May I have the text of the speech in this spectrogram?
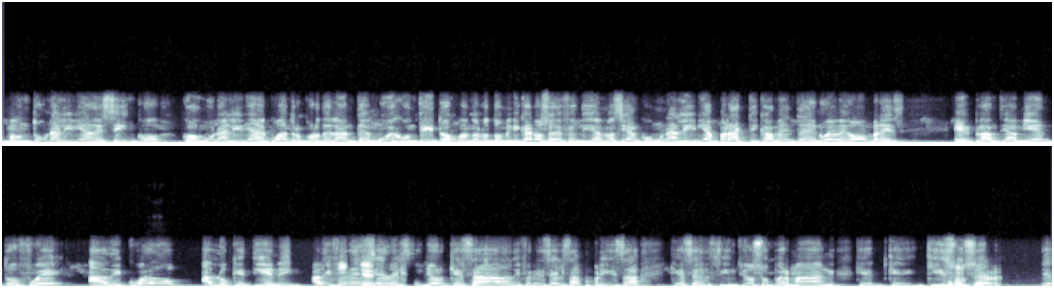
montó una línea de cinco con una línea de cuatro por delante, muy juntitos. Cuando los dominicanos se defendían, lo hacían con una línea prácticamente de nueve hombres. El planteamiento fue adecuado a lo que tienen. A diferencia del señor Quesada, a diferencia del Saprisa, que se sintió Superman, que, que quiso ser. eh,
